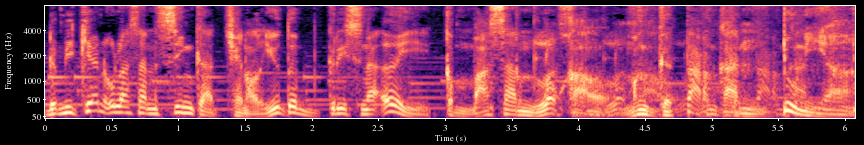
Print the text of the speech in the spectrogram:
Demikian ulasan singkat channel YouTube Krishna E, kemasan lokal menggetarkan dunia.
